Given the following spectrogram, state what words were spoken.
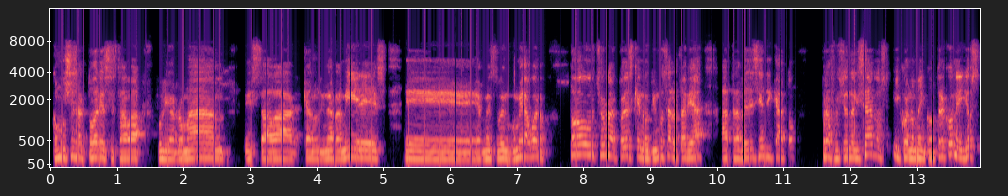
Con muchos actores, estaba Julián Román, estaba Carolina Ramírez, eh, Ernesto Benjumea, bueno, todos muchos actores que nos dimos a la tarea a través del sindicato profesionalizarlos. Y cuando me encontré con ellos,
